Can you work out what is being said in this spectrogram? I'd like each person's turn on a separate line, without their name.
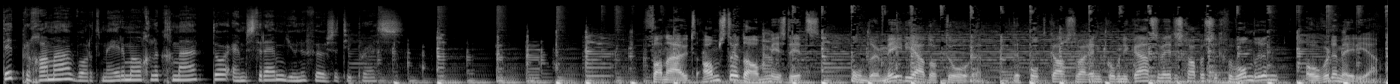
Dit programma wordt mede mogelijk gemaakt door Amsterdam University Press.
Vanuit Amsterdam is dit Onder Media Doctoren, de podcast waarin communicatiewetenschappers zich verwonderen over de media.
